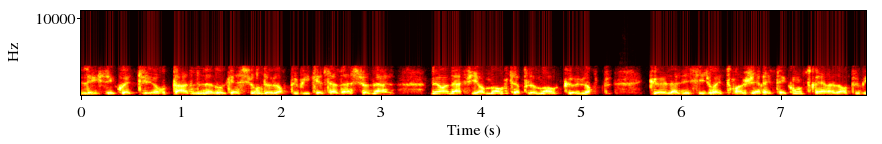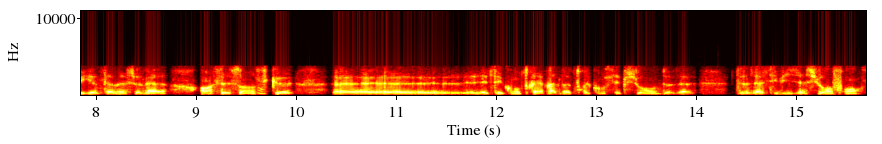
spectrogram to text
l'exéquature par l'invocation de l'ordre public international, mais en affirmant simplement que, que la décision étrangère était contraire à l'ordre public international, en ce sens que euh, était contraire à notre conception de la, de la civilisation en France.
